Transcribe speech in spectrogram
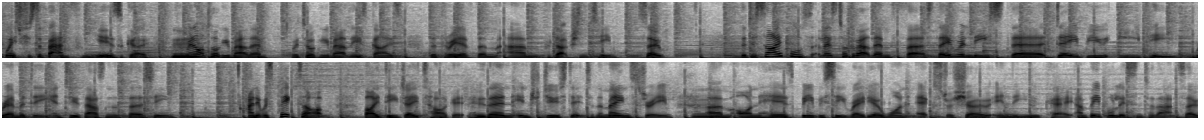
which is a band from years ago. We're not talking about them. We're talking about these guys, the three of them, um, production team. So. The Disciples, let's talk about them first. They released their debut EP, Remedy, in 2013. And it was picked up by DJ Target, who then introduced it to the mainstream um, on his BBC Radio 1Xtra show in the UK. And people listen to that. So,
